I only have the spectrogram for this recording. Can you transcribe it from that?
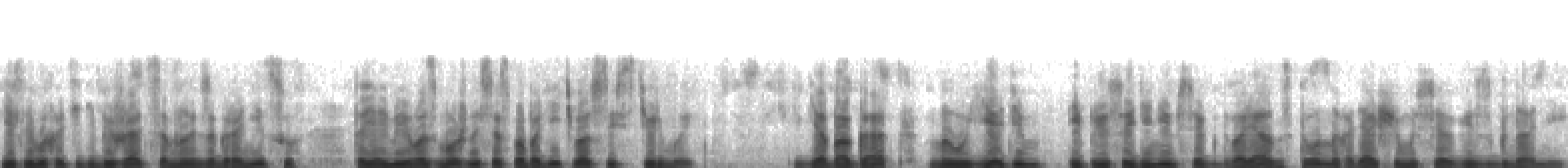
Если вы хотите бежать со мной за границу, то я имею возможность освободить вас из тюрьмы. «Я богат, мы уедем и присоединимся к дворянству, находящемуся в изгнании».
